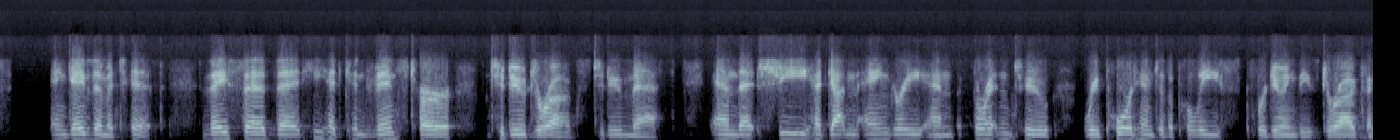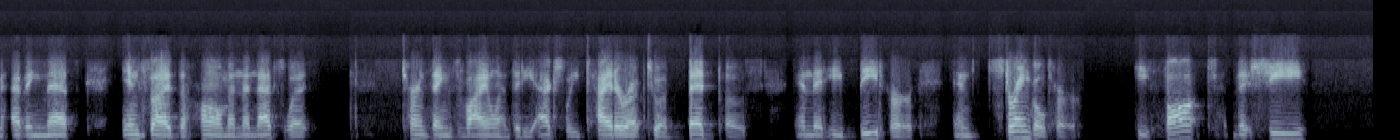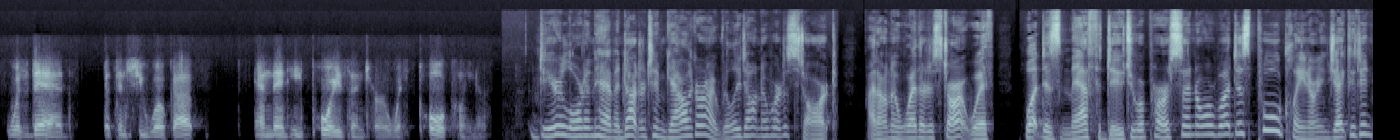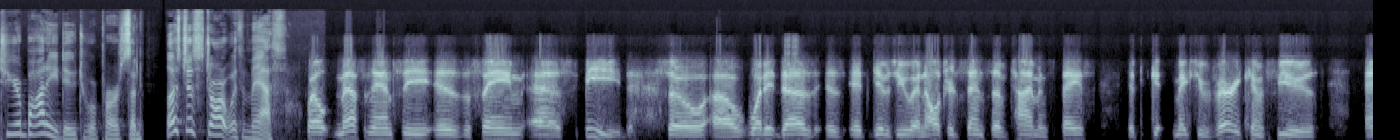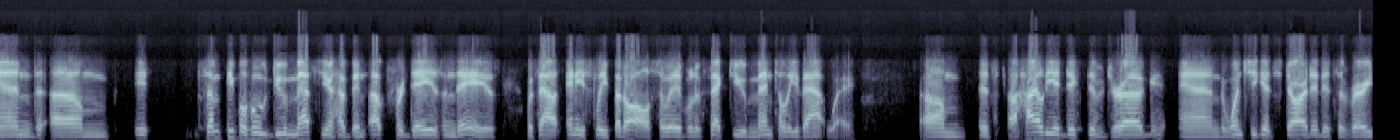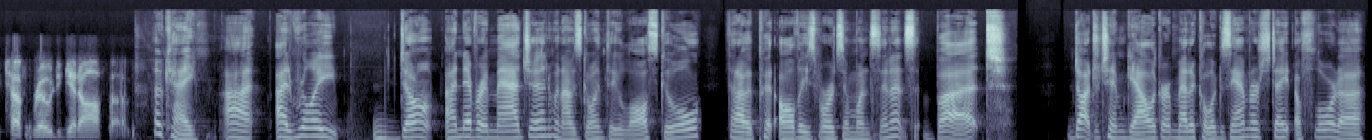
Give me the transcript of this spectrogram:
and gave them a tip. They said that he had convinced her to do drugs, to do meth, and that she had gotten angry and threatened to report him to the police for doing these drugs and having meth inside the home. And then that's what turned things violent that he actually tied her up to a bedpost and that he beat her and strangled her. He thought that she was dead, but then she woke up and then he poisoned her with pool cleaner. Dear Lord in heaven, Dr. Tim Gallagher, I really don't know where to start. I don't know whether to start with what does meth do to a person or what does pool cleaner injected into your body do to a person. Let's just start with meth. Well, meth, Nancy, is the same as speed. So, uh, what it does is it gives you an altered sense of time and space. It get, makes you very confused. And um, it, some people who do meth you know, have been up for days and days without any sleep at all. So it will affect you mentally that way. Um, it's a highly addictive drug, and once you get started, it's a very tough road to get off of. Okay, I I really don't. I never imagined when I was going through law school that I would put all these words in one sentence. But Dr. Tim Gallagher, medical examiner, state of Florida,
